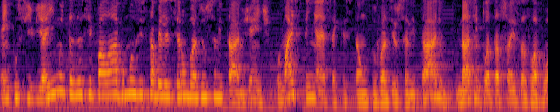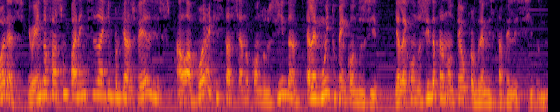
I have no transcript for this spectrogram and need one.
é impossível. E aí muitas vezes se fala, ah, vamos estabelecer um vazio sanitário. Gente, por mais que tenha essa questão do vazio sanitário, nas implantações das lavouras, eu ainda faço um parênteses aqui, porque às vezes vezes a lavoura que está sendo conduzida, ela é muito bem conduzida. E ela é conduzida para não ter o problema estabelecido. Né?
